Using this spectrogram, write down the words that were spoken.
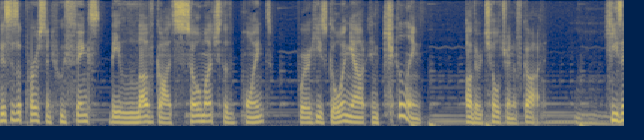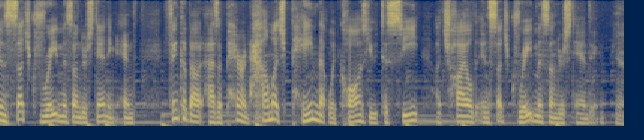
this is a person who thinks they love God so much to the point where he's going out and killing other children of God. Mm. He's in such great misunderstanding. And think about, as a parent, how much pain that would cause you to see a child in such great misunderstanding. Yeah.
